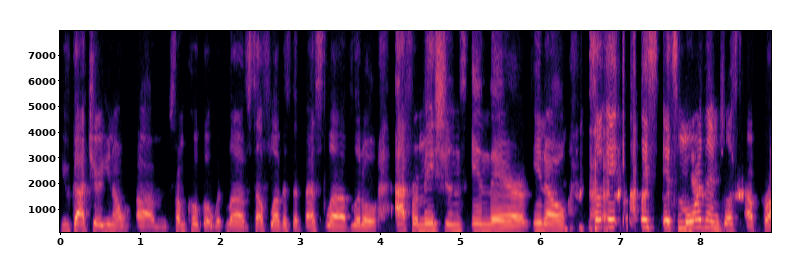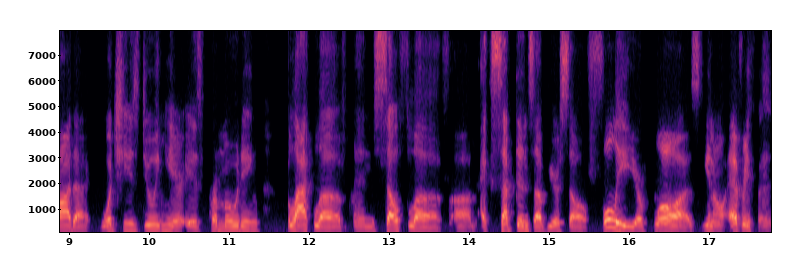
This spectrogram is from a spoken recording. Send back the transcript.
You've got your, you know, um, from Coco with love, self love is the best love, little affirmations in there, you know. So it, it's it's more than just a product. What she's doing here is promoting black love and self love, um, acceptance of yourself, fully your flaws, you know, everything.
